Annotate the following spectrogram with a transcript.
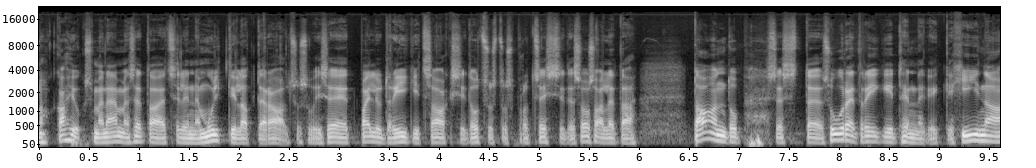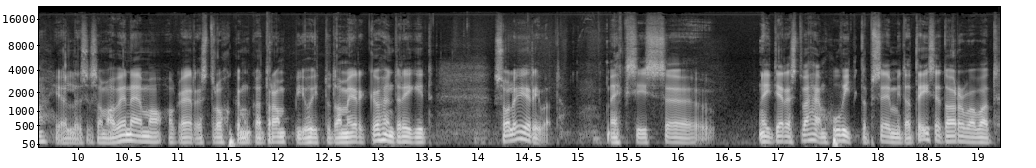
noh, kahjuks me näeme seda, et selline multilateraalsus või see, et paljud riigid saaksid otsustusprotsessides osaleda, taandub, sest suured riigid, ennekõike Hiina, jälle seesama Venemaa, aga järjest rohkem ka Trumpi juhitud Ameerika Ühendriigid soleerivad. ehk siis neid järjest vähem huvitab see, mida teised arvavad,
